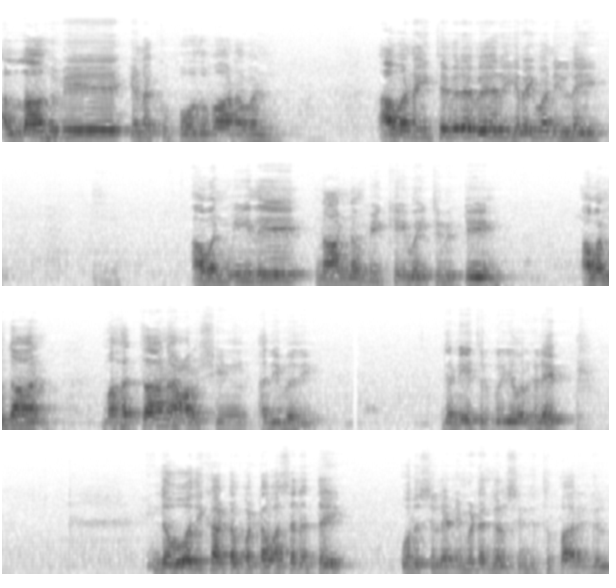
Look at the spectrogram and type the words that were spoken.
அல்லாஹுவே எனக்கு போதுமானவன். அவனை தவிர வேறு இறைவன் இல்லை. அவன் மீதே நான் நம்பிக்கை வைத்துவிட்டேன். அவன்தான் மகத்தான அரசின் அதிபதி. கண்ணியத்திற்குரியவர்களே இந்த ஓதி காட்டப்பட்ட வசனத்தை ஒரு சில நிமிடங்கள் சிந்தித்து பாருங்கள்.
